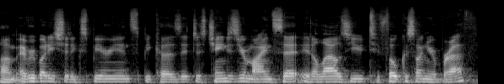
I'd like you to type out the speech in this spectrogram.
um, everybody should experience because it just changes your mindset. It allows you to focus on your breath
